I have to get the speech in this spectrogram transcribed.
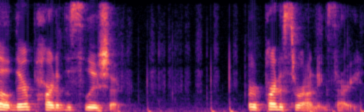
So they're part of the solution, or part of surroundings, sorry.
